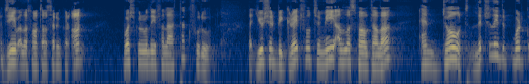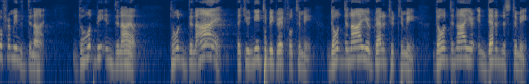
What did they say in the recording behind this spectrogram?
Ajib Allah subhanahu wa ta'ala said in Quran, Washkuru li fala takfurun. That you should be grateful to me, Allah subhanahu wa ta'ala, and don't. Literally the word kufr means deny. Don't be in denial. Don't deny that you need to be grateful to me. Don't deny your gratitude to me. Don't deny your indebtedness to me.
